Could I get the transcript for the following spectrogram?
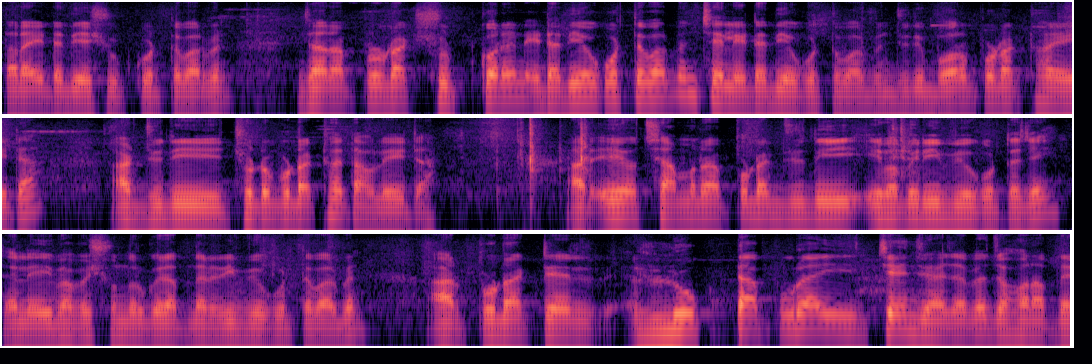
তারা এটা দিয়ে শ্যুট করতে পারবেন। যারা প্রোডাক্ট শ্যুট করেন, এটা দিয়েও করতে পারবেন, চাইলে এটা দিয়েও করতে পারবেন। যদি বড় প্রোডাক্ট হয় এটা, আর যদি ছোট প্রোডাক্ট হয় তাহলে এটা। আর এই হচ্ছে আমরা প্রোডাক্ট যদি এভাবে রিভিউ করতে যাই, তাহলে এইভাবে সুন্দর করে আপনারা রিভিউ করতে পারবেন। আর প্রোডাক্টের লুকটা পুরাই চেঞ্জ হয়ে যাবে যখন আপনি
